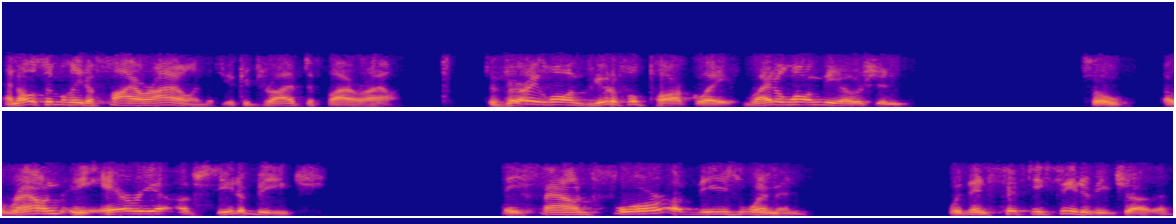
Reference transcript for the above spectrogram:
and ultimately to Fire Island, if you could drive to Fire Island. It's a very long, beautiful parkway right along the ocean. So around the area of Cedar Beach, they found four of these women within 50 feet of each other.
